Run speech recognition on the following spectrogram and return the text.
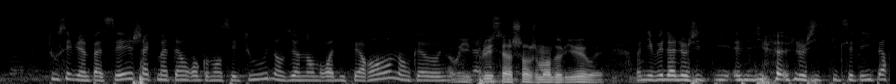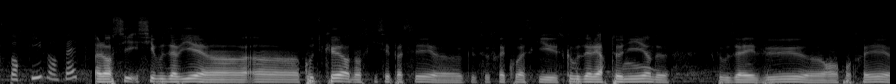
Tout s'est bien passé. Chaque matin, on recommençait tout dans un endroit différent. Donc, euh, ah oui, plus un changement de lieu. Ouais. Au niveau de la logistique, logistique c'était hyper sportif en fait. Alors, si, si vous aviez un, coup de cœur dans ce qui s'est passé, euh, que ce serait quoi? Ce, qui, ce que vous allez retenir de ce que vous avez vu, rencontré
